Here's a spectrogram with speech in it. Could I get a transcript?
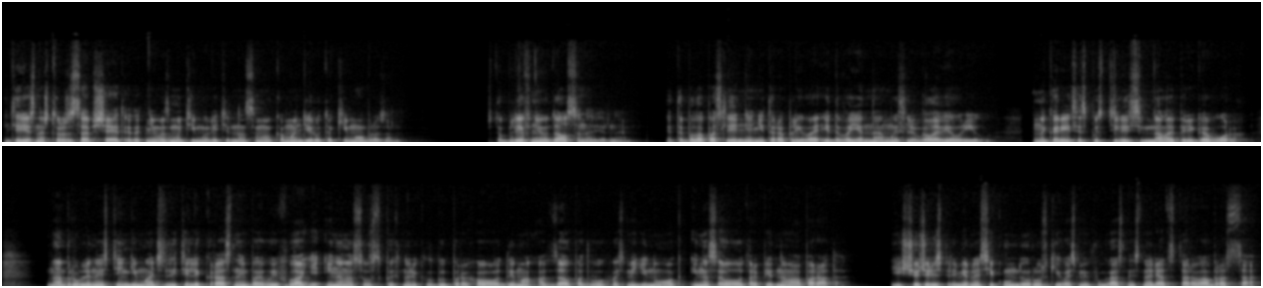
Интересно, что же сообщает этот невозмутимый лейтенант самому командиру таким образом? Что блеф не удался, наверное. Это была последняя неторопливая и довоенная мысль в голове у Рио. На корейцы спустили сигнал о переговорах. На обрубленной стенге матч взлетели красные боевые флаги, и на носу вспыхнули клубы порохового дыма от залпа двух восьмидюймовок и носового торпедного аппарата. Еще через примерно секунду русский восьмифугасный снаряд старого образца,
